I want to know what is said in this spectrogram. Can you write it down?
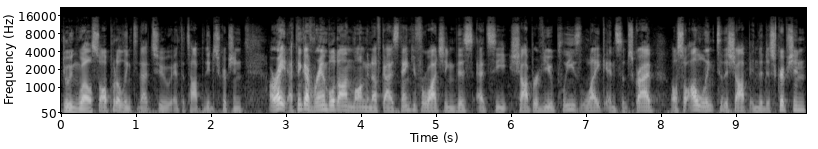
doing well. So I'll put a link to that too at the top of the description. All right, I think I've rambled on long enough, guys. Thank you for watching this Etsy shop review. Please like and subscribe. Also, I'll link to the shop in the description.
